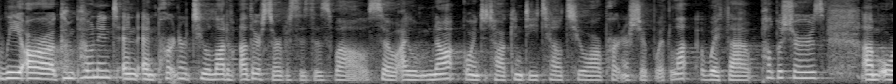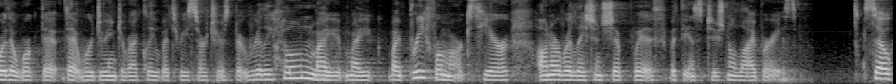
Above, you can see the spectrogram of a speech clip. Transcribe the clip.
we are a component and, and, partner to a lot of other services as well. So I'm not going to talk in detail to our partnership with, with uh, publishers um, or the work that, that we're doing directly with researchers, but really hone my, my, my brief remarks here on our relationship with, with the institutional libraries. So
